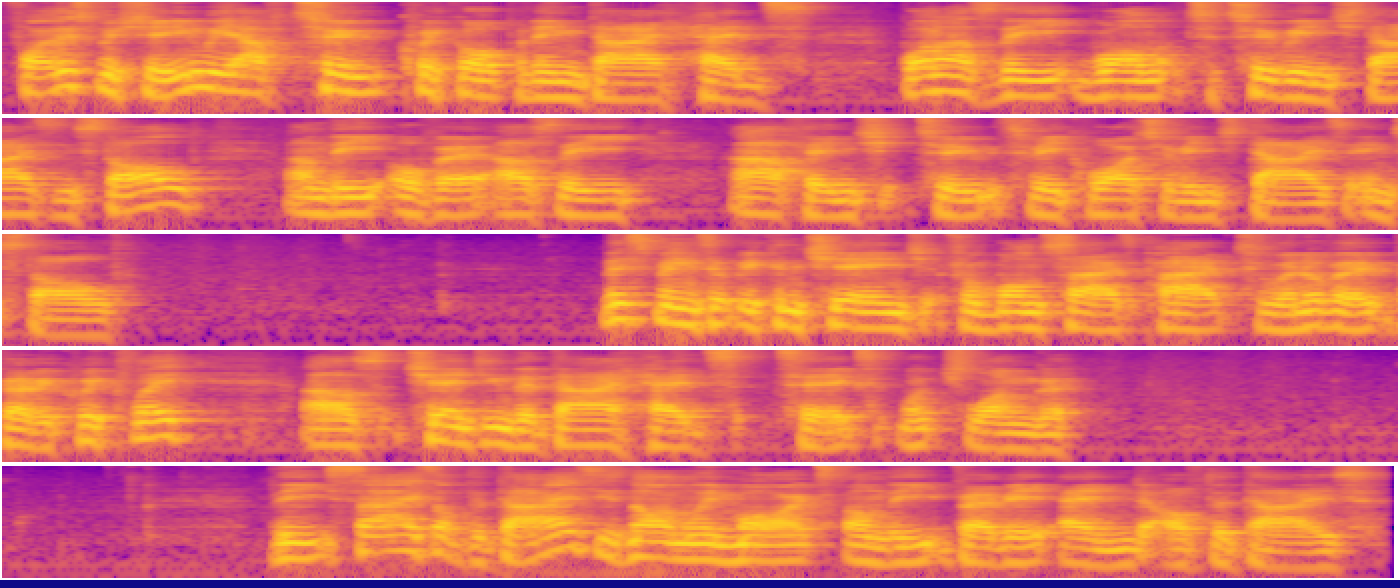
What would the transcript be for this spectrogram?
For this machine we have two quick opening die heads. One has the 1 to 2 inch dies installed and the other has the half inch to 3 quarter inch dies installed. This means that we can change from one size pipe to another very quickly as changing the die heads takes much longer. The size of the dies is normally marked on the very end of the dies.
